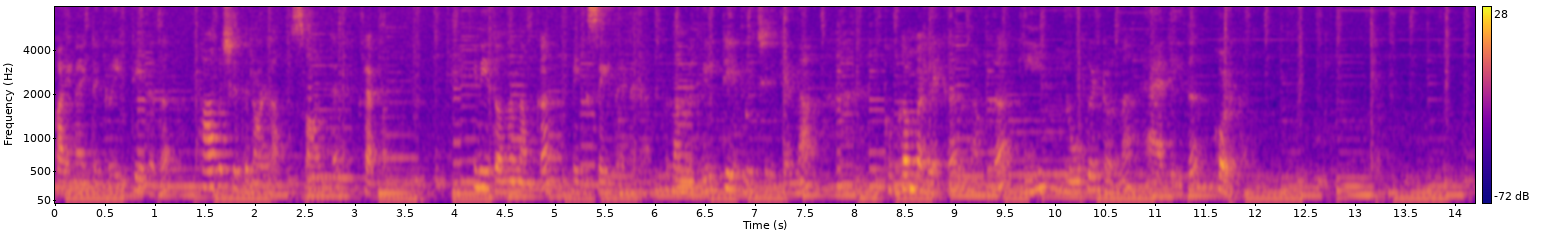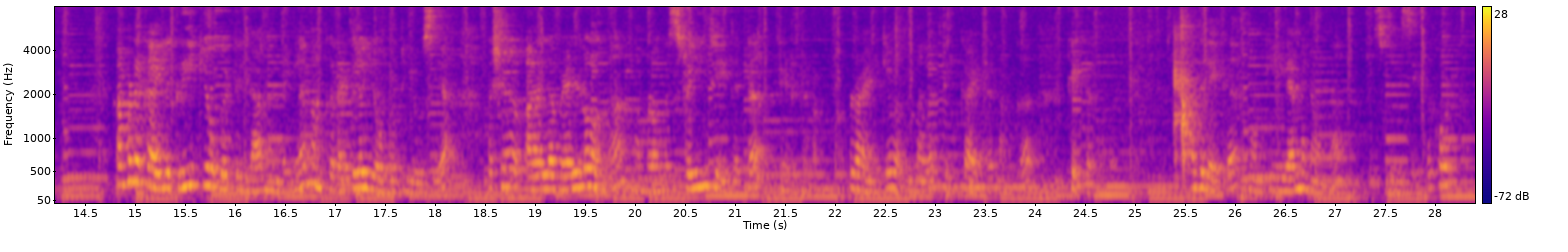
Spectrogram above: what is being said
ഫൈനായിട്ട് ഗ്രേറ്റ് ചെയ്തത് ആവശ്യത്തിനുള്ള സോൾട്ട് പെപ്പർ ഇനി ഇതൊന്ന് നമുക്ക് മിക്സ് ചെയ്തെടുക്കാം. നമ്മൾ ഗ്രീറ്റ് ചെയ്ത് വെച്ചിരിക്കുന്ന കുക്കമ്പറിലേക്ക് നമുക്ക് ഈ യോഗട്ട് ഒന്ന് ആഡ് ചെയ്ത് കൊടുക്കാം. നമ്മുടെ കയ്യിൽ ഗ്രീക്ക് യോഗട്ട് ഇല്ലാന്നുണ്ടെങ്കിൽ നമുക്ക് റെഗുലർ യോഗട്ട് യൂസ് ചെയ്യാം. പക്ഷേ അതിൽ വെള്ളം ഒന്ന് നമ്മളൊന്ന് സ്ട്രെയിൻ ചെയ്തിട്ട് എടുക്കണം. അപ്പോഴായിരിക്കും അത് നല്ല തിക്കായിട്ട് നമുക്ക് കിട്ടുന്നത്. അതിലേക്ക് നമുക്ക് ഈ ലെമൺ ഒന്ന് സ്ക്വീസ് ചെയ്ത് കൊടുക്കാം.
